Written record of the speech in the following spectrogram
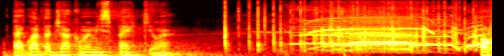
Beh, guarda già come mi specchio, eh? Ok.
